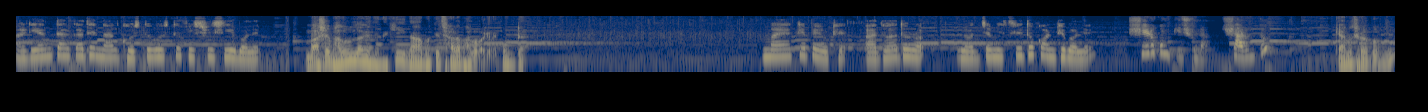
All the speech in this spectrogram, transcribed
আরিয়ান তার কাঁধে নাক ঘষতে ঘষতে ফিসফিসিয়ে বলে বাসায় ভালো লাগে না নাকি? না আমাকে ছাড়া ভালো লাগে না। কোনটা? মায়া কেঁপে ওঠে। আধো আধো লজ্জা মিশ্রিত কণ্ঠে বলে সেরকম কিছু না। সারুন তো। কেন ছাড়বো হুম?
